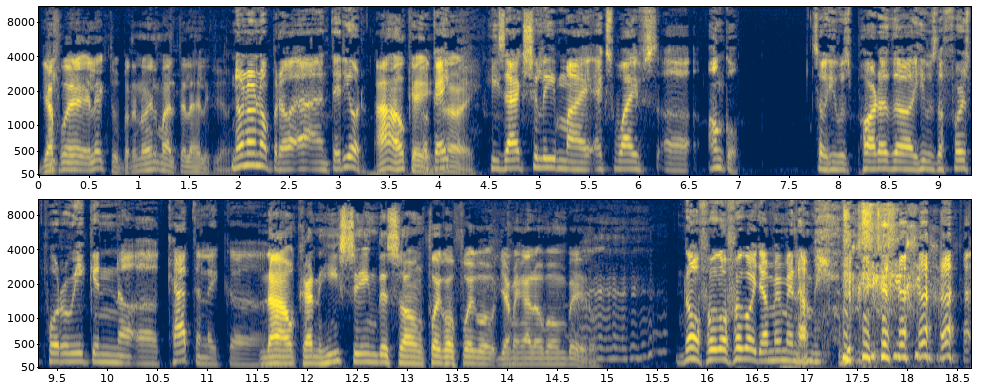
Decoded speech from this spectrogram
Ya fue electo, pero no es el martes las elecciones. No, no, no, pero uh, anterior. Ah, okay. Okay, All right. he's actually my ex-wife's uh, uncle. So he was part of the. He was the first Puerto Rican uh, uh, captain. Like uh, Now, can he sing the song Fuego, Fuego, llamen a los bomberos? no, fuego, fuego, llámeme a mí.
